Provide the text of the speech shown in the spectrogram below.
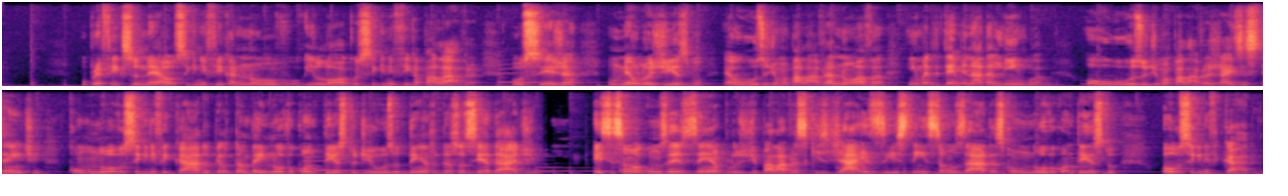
O prefixo neo significa novo e logos significa palavra, ou seja, um neologismo é o uso de uma palavra nova em uma determinada língua, ou o uso de uma palavra já existente com um novo significado pelo também novo contexto de uso dentro da sociedade. Esses são alguns exemplos de palavras que já existem e são usadas com um novo contexto ou significado.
